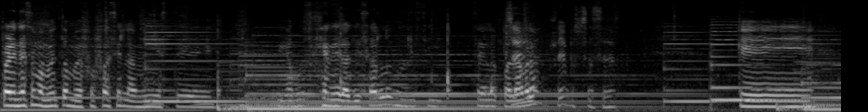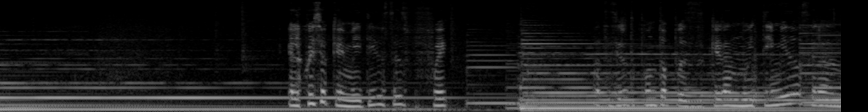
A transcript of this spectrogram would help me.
Pero en ese momento me fue fácil a mí, este, digamos, generalizarlos, no sé si sea la palabra. Sí, sí, pues hacer. Que el juicio que emití de ustedes fue hasta cierto punto, pues que eran muy tímidos, eran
